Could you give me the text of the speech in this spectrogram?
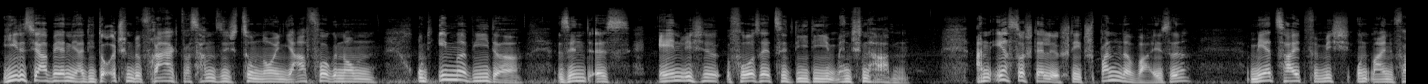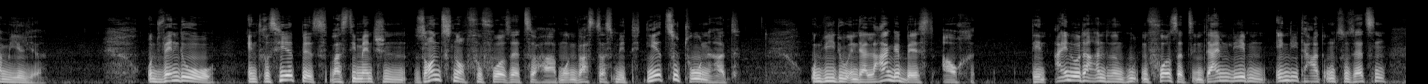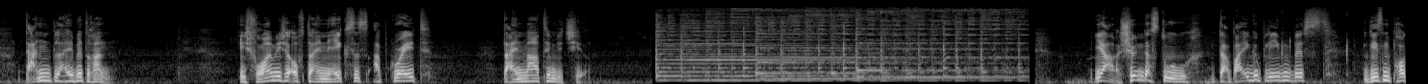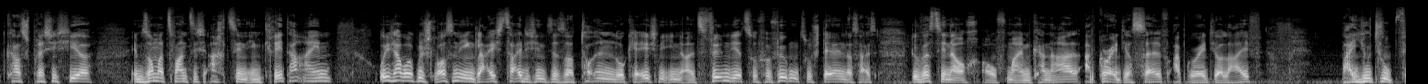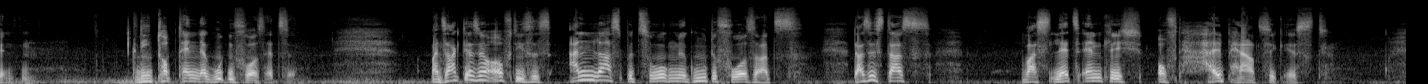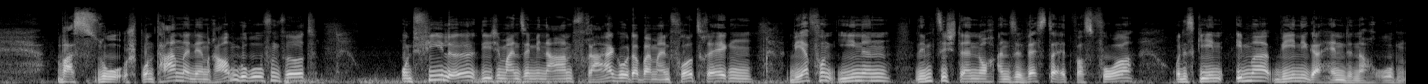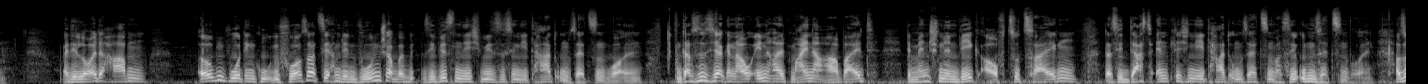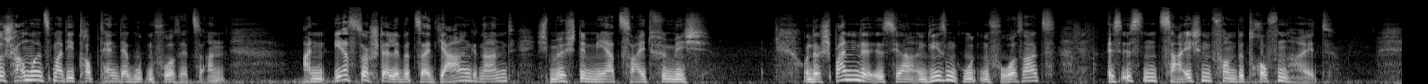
Jedes Jahr werden ja die Deutschen befragt, was haben sie sich zum neuen Jahr vorgenommen. Und immer wieder sind es ähnliche Vorsätze, die die Menschen haben. An erster Stelle steht spannenderweise mehr Zeit für mich und meine Familie. Und wenn du interessiert bist, was die Menschen sonst noch für Vorsätze haben und was das mit dir zu tun hat und wie du in der Lage bist, auch den ein oder anderen guten Vorsatz in deinem Leben in die Tat umzusetzen, dann bleibe dran. Ich freue mich auf dein nächstes Upgrade. Dein Martin Witsch hier. Ja, schön, dass du dabei geblieben bist. In diesem Podcast spreche ich hier im Sommer 2018 in Kreta ein. Und ich habe beschlossen, ihn gleichzeitig in dieser tollen Location ihn als Film dir zur Verfügung zu stellen. Das heißt, du wirst ihn auch auf meinem Kanal Upgrade Yourself, Upgrade Your Life bei YouTube finden. Die Top 10 der guten Vorsätze. Man sagt ja sehr oft, dieses anlassbezogene gute Vorsatz, das ist das, was letztendlich oft halbherzig ist, was so spontan in den Raum gerufen wird. Und viele, die ich in meinen Seminaren frage oder bei meinen Vorträgen, wer von ihnen nimmt sich denn noch an Silvester etwas vor? Und es gehen immer weniger Hände nach oben. Weil die Leute haben irgendwo den guten Vorsatz, sie haben den Wunsch, aber sie wissen nicht, wie sie es in die Tat umsetzen wollen. Und das ist ja genau Inhalt meiner Arbeit, den Menschen den Weg aufzuzeigen, dass sie das endlich in die Tat umsetzen, was sie umsetzen wollen. Also schauen wir uns mal die Top 10 der guten Vorsätze an. An erster Stelle wird seit Jahren genannt, ich möchte mehr Zeit für mich. Und das Spannende ist ja an diesem guten Vorsatz, es ist ein Zeichen von Betroffenheit.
